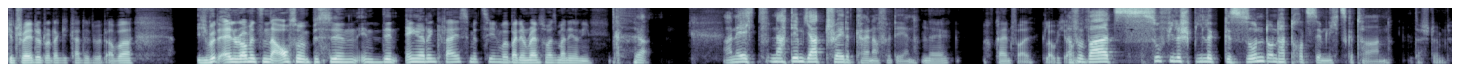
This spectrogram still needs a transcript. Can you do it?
getradet oder gecuttet wird. Aber ich würde Allen Robinson auch so ein bisschen in den engeren Kreis mitziehen, weil bei den Rams weiß man ja nie. Ja. Ah, nee, ich, nach dem Jahr tradet keiner für den. Nee, auf keinen Fall, glaube ich auch. Dafür nicht. war zu viele Spiele gesund und hat trotzdem nichts getan. Das stimmt.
